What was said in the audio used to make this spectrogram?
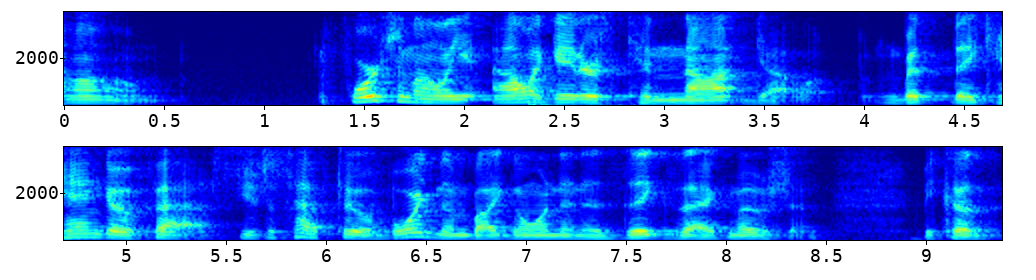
um, fortunately, alligators cannot gallop. but they can go fast. You just have to avoid them by going in a zigzag motion because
